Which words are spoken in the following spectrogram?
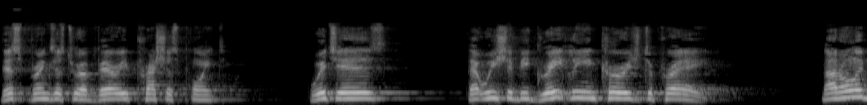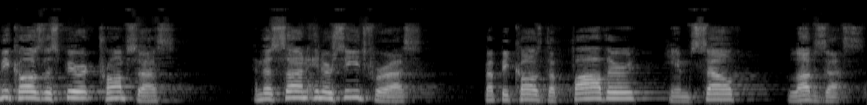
This brings us to a very precious point, which is that we should be greatly encouraged to pray, not only because the Spirit prompts us and the Son intercedes for us, but because the Father himself loves us.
